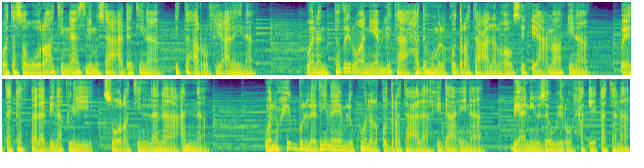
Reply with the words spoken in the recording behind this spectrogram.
وتصورات الناس لمساعدتنا في التعرف علينا. وننتظر أن يملك أحدهم القدرة على الغوص في أعماقنا ويتكفل بنقل صورة لنا عنا. ونحب الذين يملكون القدرة على خداعنا بأن يزوروا حقيقتنا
